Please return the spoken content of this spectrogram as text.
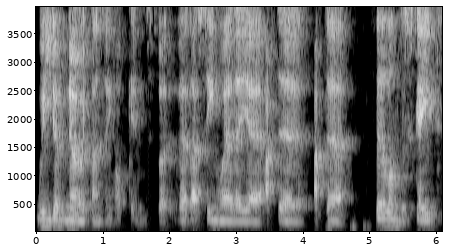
we don't know it's Anthony Hopkins, but that, that scene where they uh, after after Furlong's escaped,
